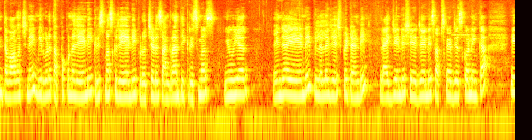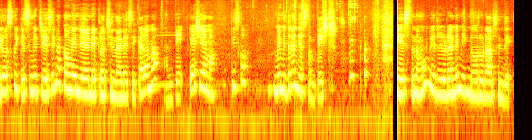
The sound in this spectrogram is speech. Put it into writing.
ఇంత బాగా వచ్చినాయి. మీరు కూడా తప్పకుండా చేయండి. క్రిస్మస్కి చేయండి. ఇప్పుడు వచ్చేది Sankranti Christmas new year. Enjoy చేయండి పిల్లలకి చేసి పెట్టండి లైక్ చేయండి షేర్ చేయండి సబ్స్క్రైబ్ చేసుకోండి ఇంకా. ఈ రోజుకి మీరు చేసి నాకు కామెంట్ చేయండి ఎట్లా వచ్చింది అనేసి. కదమ్మా? అంతే. టేస్ట్ చేయమ్మా. తీసుకో. మేమిద్దరం చేస్తాం టేస్ట్ చేస్తున్నాము. మీరు చూడండి మీకు నోరు ఊడాల్సిందే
